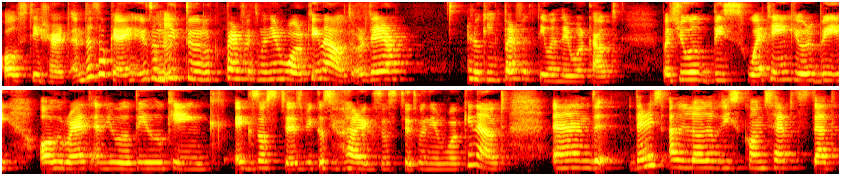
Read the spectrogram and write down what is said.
old t-shirt. And that's okay. You don't need to look perfect when you're working out. Or they are looking perfectly when they work out but you will be sweating you will be all red and you will be looking exhausted because you are exhausted when you're working out. And there is a lot of these concepts that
